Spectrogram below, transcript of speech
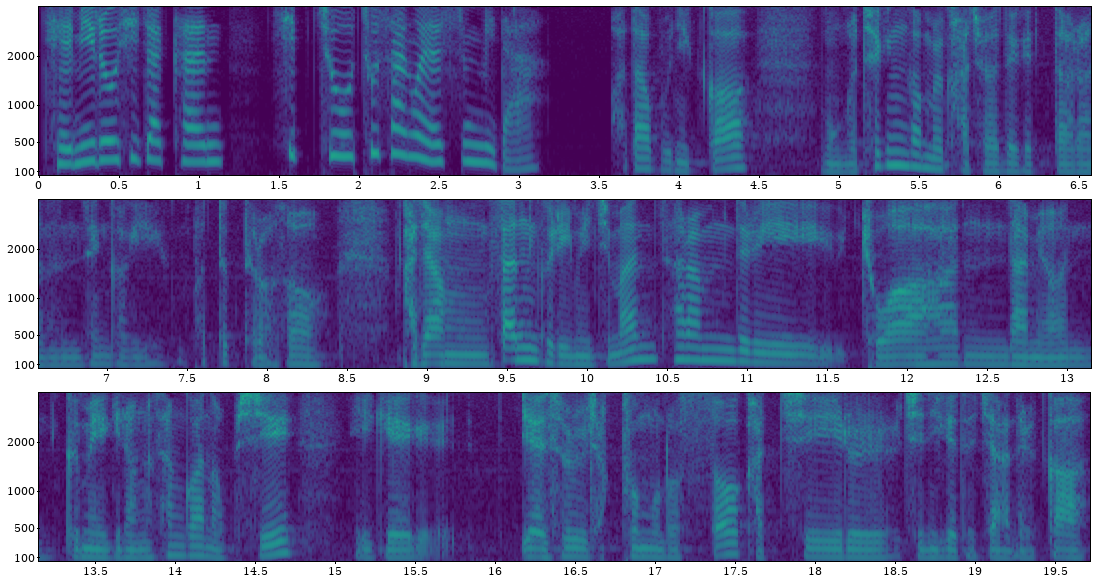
재미로 시작한 10초 초상화였습니다. 하다 보니까 뭔가 책임감을 가져야 되겠다라는 생각이 퍼뜩 들어서 가장 싼 그림이지만 사람들이 좋아한다면 금액이랑 상관없이 이게 예술 작품으로서 가치를 지니게 되지 않을까.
